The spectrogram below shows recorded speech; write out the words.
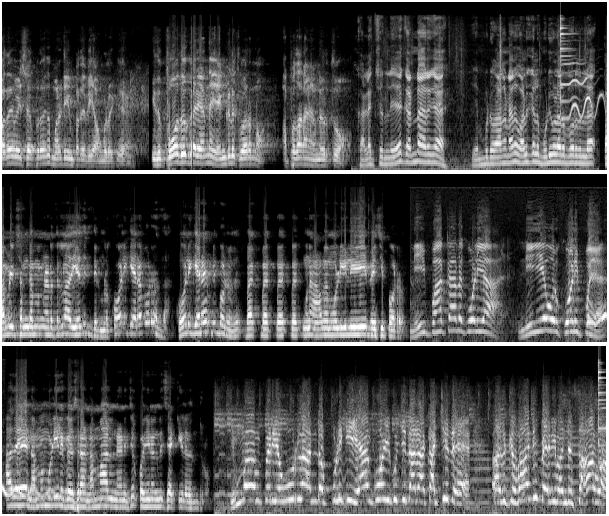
பதவி வச்ச பிறகு மறுபடியும் பதவி அவங்களுக்கு. இது போதுங்கிற எண்ணம் எங்களுக்கு வரணும். அப்பதான் நாங்க நிறுத்துவோம். கலெக்ஷன்லயே கண்டாருங்க. எம்பிடு வாங்கினாலும் வாழ்க்கையில முடி வளர போறது இல்ல தமிழ் சங்கமம் நடத்துறதுல அது எதுக்கு தெரியுமா கோழிக்கீரை போடுறது தான். கோழிக்கீரை எப்படி போடுறது? பக் பக் பக் பக்னு அவன் மொழியிலேயே பேசி போடுறது. நீ பார்க்காத கோழியா? நீயே ஒரு கோழிப்பைய. அது நம்ம மொழியில பேசுறான் நம்மால் நினைச்சு கொஞ்ச நேரம் சட்டியில வந்துரும். இம்மாம் பெரிய ஊர்ல அந்த புலிக்கு ஏன் கோழி குஞ்சு தானா கச்சுது? அதுக்கு வாடி பேதி வந்து சாவா?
